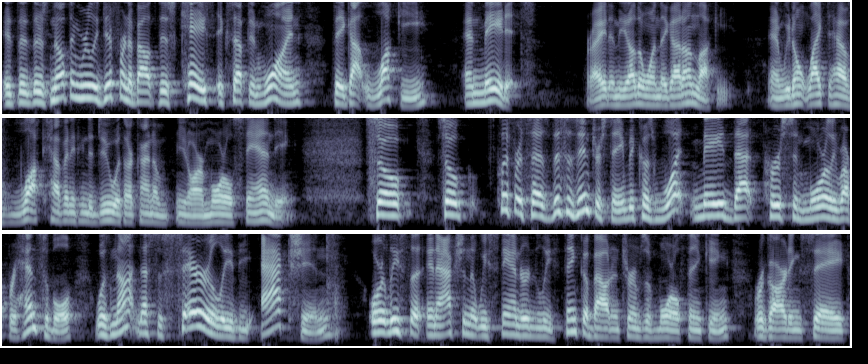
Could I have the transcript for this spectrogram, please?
It, there's nothing really different about this case except in one, they got lucky and made it, right? And the other one, they got unlucky. And we don't like to have luck have anything to do with our kind of, you know, our moral standing. So, so Clifford says this is interesting because what made that person morally reprehensible was not necessarily the action or at least the, an action that we standardly think about in terms of moral thinking regarding, say,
